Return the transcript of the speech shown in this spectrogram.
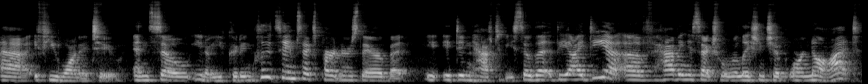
uh, if you wanted to. And so you know you could include same sex partners there, but it, it, didn't have to be. So the the idea of having a sexual relationship or not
